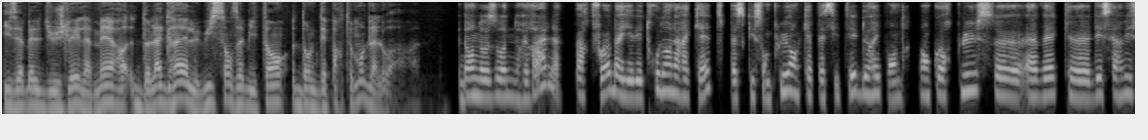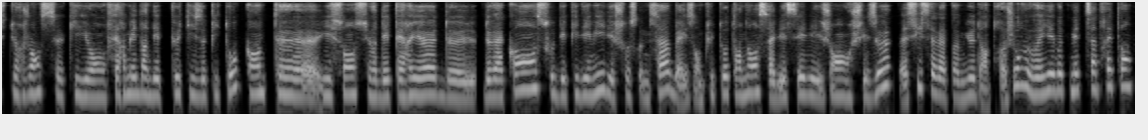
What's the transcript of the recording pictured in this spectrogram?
Isabelle Dugelet, la maire de La Grêle, 800 habitants dans le département de la Loire dans nos zones rurales, parfois, bah, il y a des trous dans la raquette parce qu'ils sont plus en capacité de répondre. Encore plus euh, avec euh, des services d'urgence qui ont fermé dans des petits hôpitaux. Quand euh, ils sont sur des périodes de, vacances ou d'épidémie, des choses comme ça, bah, ils ont plutôt tendance à laisser les gens chez eux. Bah, si ça va pas mieux dans trois jours, vous voyez votre médecin traitant.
